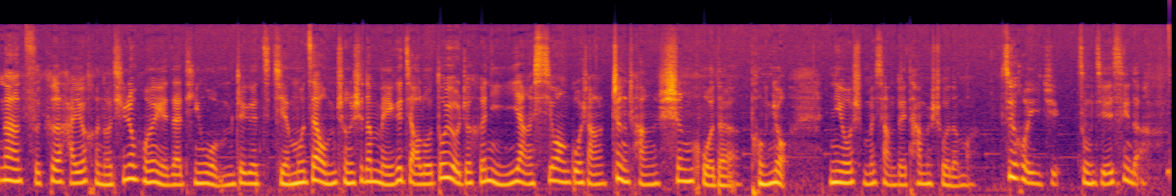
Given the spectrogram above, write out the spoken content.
那此刻还有很多听众朋友也在听我们这个节目，在我们城市的每一个角落都有着和你一样希望过上正常生活的朋友，你有什么想对他们说的吗？最后一句总结性的，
